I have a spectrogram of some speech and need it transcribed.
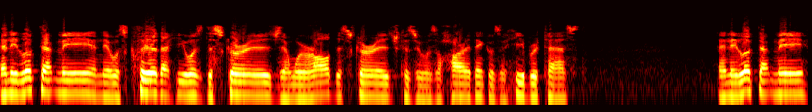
And he looked at me and it was clear that he was discouraged and we were all discouraged because it was a hard, I think it was a Hebrew test. And he looked at me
